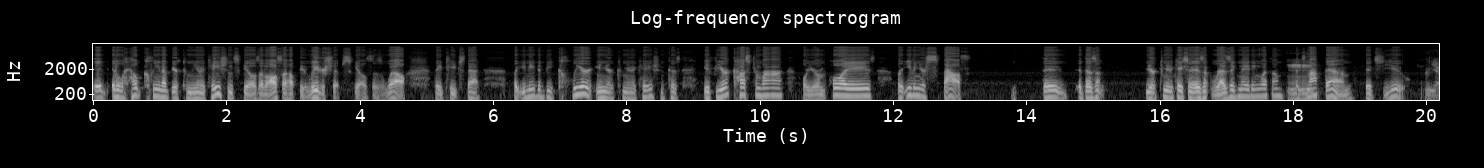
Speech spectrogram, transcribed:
it, it'll help clean up your communication skills. It'll also help your leadership skills as well. They teach that. But you need to be clear in your communication because if your customer or your employees or even your spouse, they it doesn't your communication isn't resonating with them. Mm-hmm. It's not them, it's you. Yeah,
